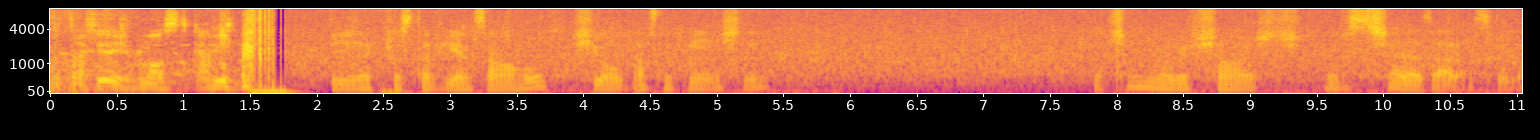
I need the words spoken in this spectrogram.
Nie trafiłeś w most, Kamil. Widzisz jak przestawiłem samochód? Siłą własnych mięśni. Dlaczego nie mogę wsiąść? No strzelę zaraz chyba.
